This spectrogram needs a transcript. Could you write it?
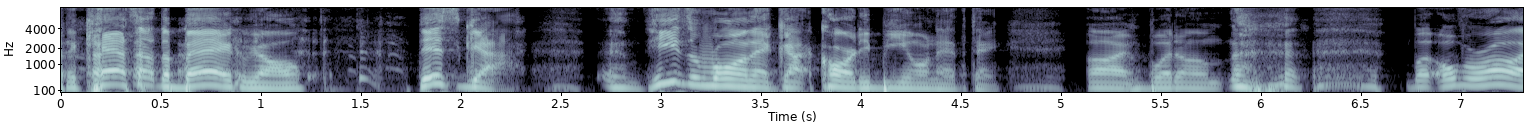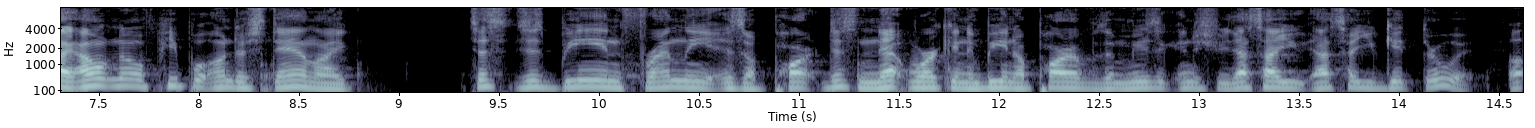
The cat's out the bag, y'all. This guy, he's the one that got Cardi B on that thing. All right, but um, but overall, like, I don't know if people understand like just just being friendly is a part. Just networking and being a part of the music industry. That's how you. That's how you get through it. Uh,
